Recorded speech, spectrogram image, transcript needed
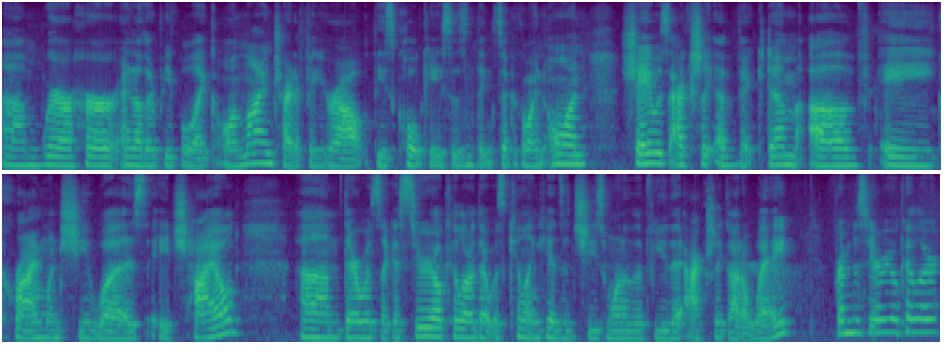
um, where her and other people like online try to figure out these cold cases and things that are going on. Shay was actually a victim of a crime when she was a child. Um, there was like a serial killer that was killing kids and she's one of the few that actually got away from the serial killer.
